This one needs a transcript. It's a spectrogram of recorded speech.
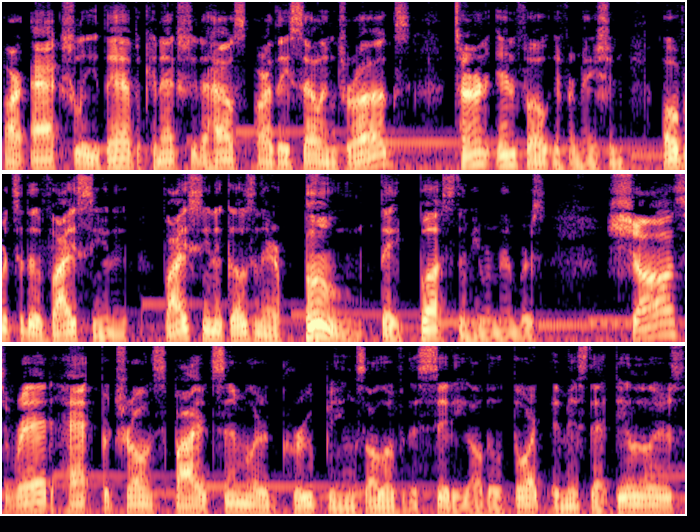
are actually they have a connection to the house. Are they selling drugs? Turn info information over to the vice unit. Vice unit goes in there boom they bust them he remembers Shaw's Red Hat Patrol inspired similar groupings all over the city, although Thorpe admits that dealers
